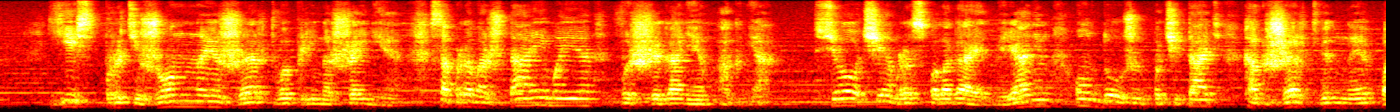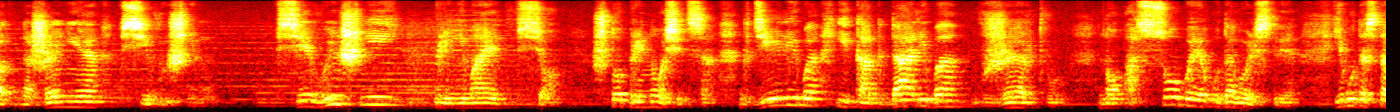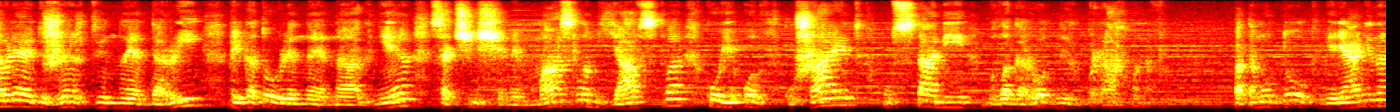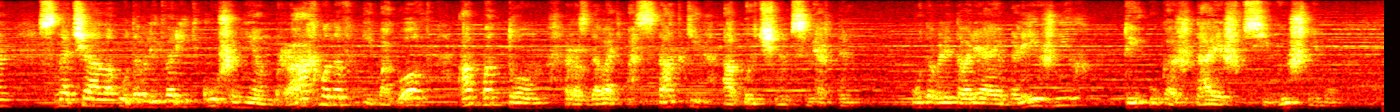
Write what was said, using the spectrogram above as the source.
есть протяженное жертвоприношение, сопровождаемое возжиганием огня. Все, чем располагает мирянин, он должен почитать как жертвенное подношение Всевышнему. Всевышний – принимает все, что приносится где-либо и когда-либо в жертву, но особое удовольствие ему доставляют жертвенные дары, приготовленные на огне с очищенным маслом явства, кое он вкушает устами благородных брахманов. Потому долг мирянина сначала удовлетворить кушанием брахманов и богов – а потом раздавать остатки обычным смертным. Удовлетворяя ближних, ты угождаешь Всевышнему,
